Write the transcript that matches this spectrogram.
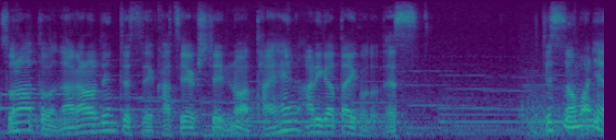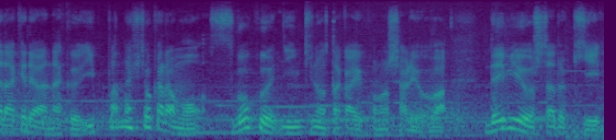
その後長野電鉄で活躍しているのは大変ありがたいことです。鉄道マニアだけではなく一般の人からもすごく人気の高いこの車両はデビューをした時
